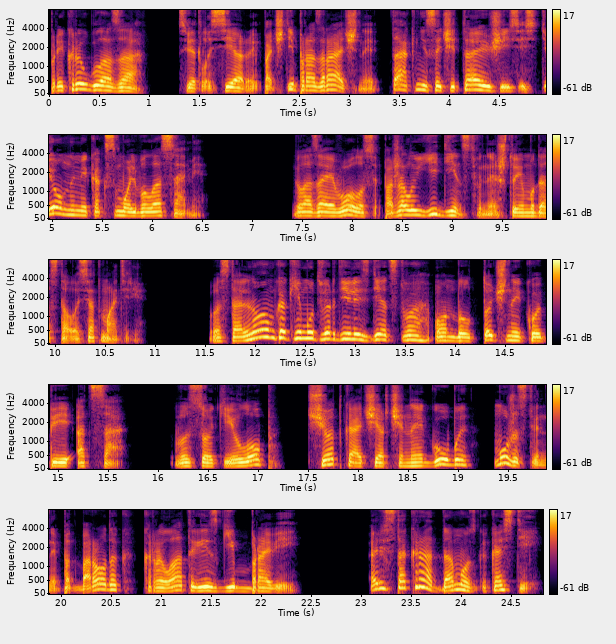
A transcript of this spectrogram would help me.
Прикрыл глаза, светло-серые, почти прозрачные, так не сочетающиеся с темными, как смоль, волосами. Глаза и волосы, пожалуй, единственное, что ему досталось от матери. В остальном, как ему твердили с детства, он был точной копией отца. Высокий лоб, четко очерченные губы, мужественный подбородок, крылатый изгиб бровей. Аристократ до мозга костей.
